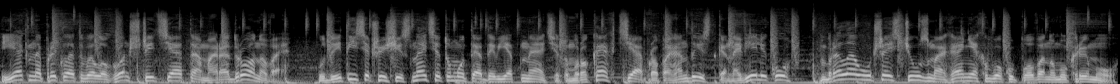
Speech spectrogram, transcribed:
як, наприклад, велогонщиця Тамара Дронова. У 2016 та 2019 роках ця пропагандистка на веліку брала участь у змаганнях в окупованому Криму.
